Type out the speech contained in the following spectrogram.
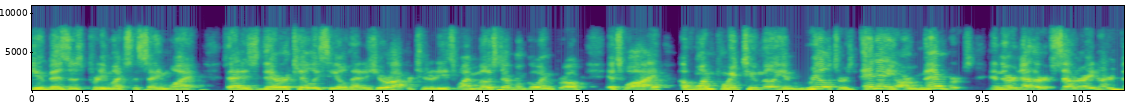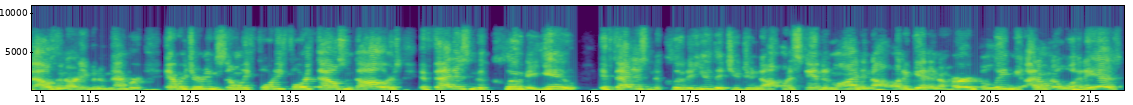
do business pretty much the same way. That is their Achilles heel. That is your opportunity. It's why most of them are going broke. It's why of 1.2 million realtors, NAR members, and there are another seven or 800,000 aren't even a member, average earnings is only $44,000. If that isn't a clue to you, if that isn't a clue to you that you do not want to stand in line and not want to get in a herd, believe me, I don't know what is.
